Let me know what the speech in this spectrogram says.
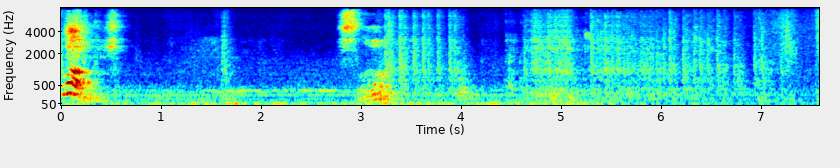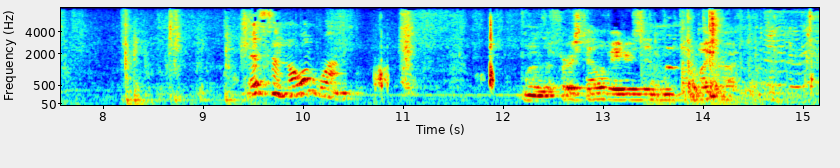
Whoa. Slow. This is an old one. One of the first elevators in White Rock.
